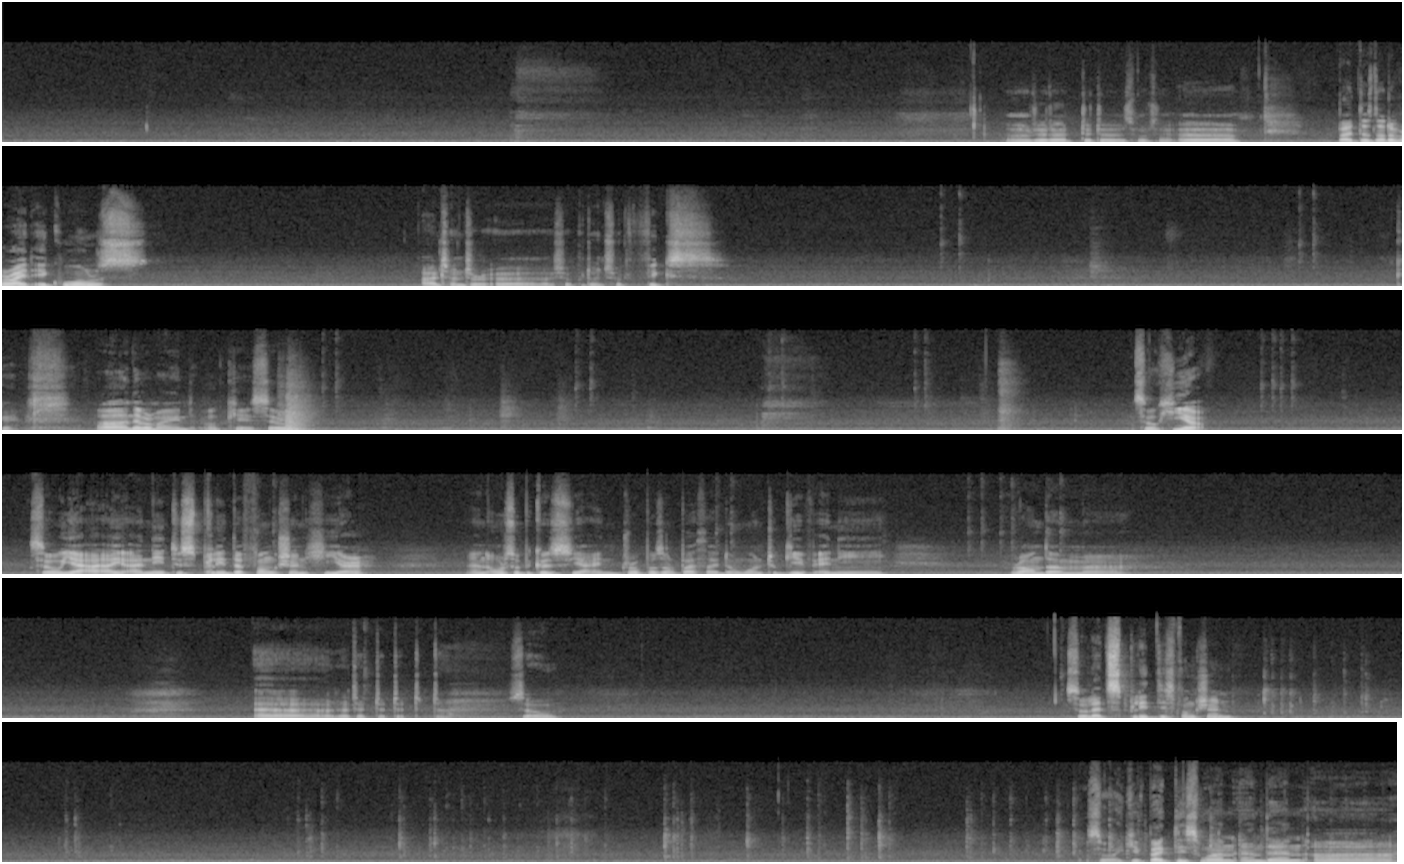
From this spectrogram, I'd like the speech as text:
uh, but does not override equals alt enter uh, show potential fix. Okay. Uh, never mind. Okay so so here so yeah I, I need to split the function here. And also because yeah in puzzle path I don't want to give any random uh, uh, da, da, da, so so let's split this function so I give back this one and then uh,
